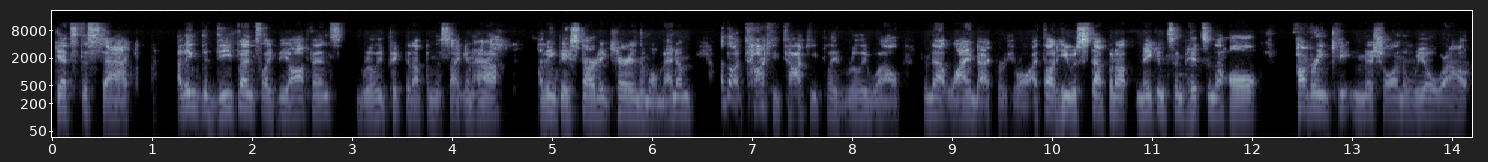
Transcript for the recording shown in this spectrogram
gets the sack. I think the defense, like the offense, really picked it up in the second half. I think they started carrying the momentum. I thought Takitaki played really well from that linebacker's role. I thought he was stepping up, making some hits in the hole, covering Keaton Mitchell on the wheel route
